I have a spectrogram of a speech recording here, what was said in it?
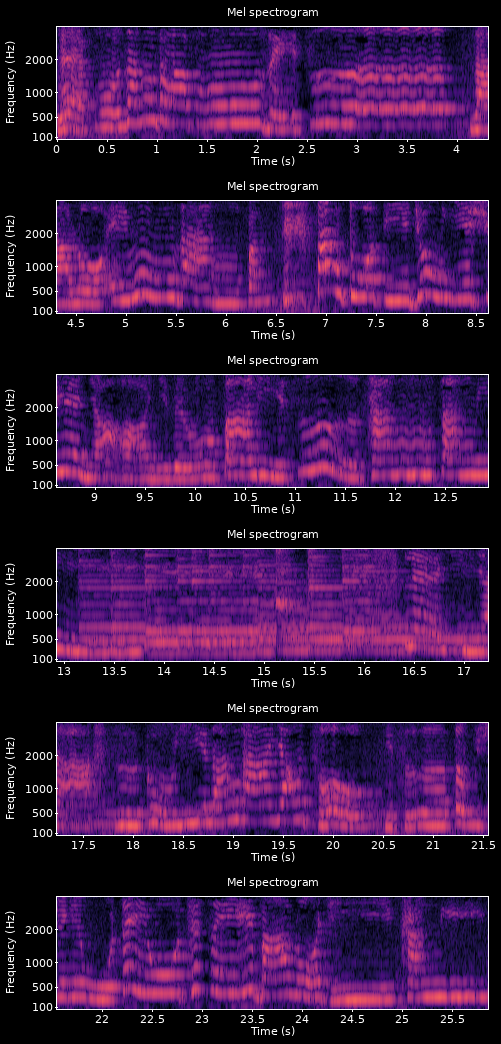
来夫人大夫人子，让老恩让帮，当多比穷也学鸟，你就把荔枝唱上你。来呀，是故意让错，一次都学给我对我特谁把逻辑看你，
